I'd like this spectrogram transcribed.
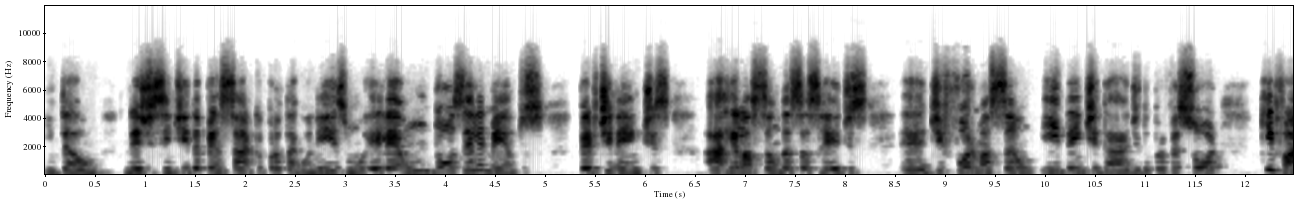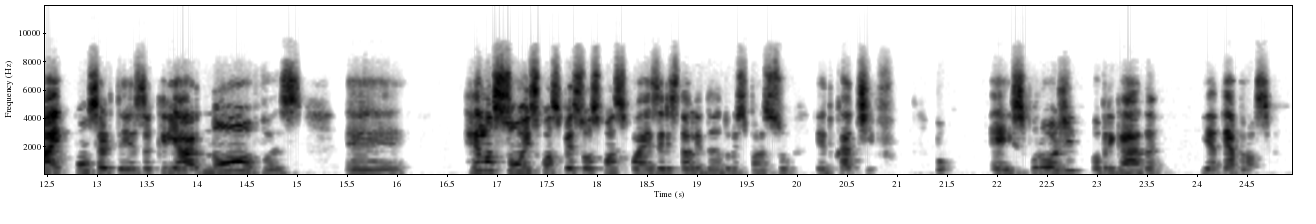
Então, neste sentido, é pensar que o protagonismo ele é um dos elementos pertinentes à relação dessas redes é, de formação e identidade do professor, que vai, com certeza, criar novas é, relações com as pessoas com as quais ele está lidando no espaço educativo. Bom, é isso por hoje. Obrigada e até a próxima.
